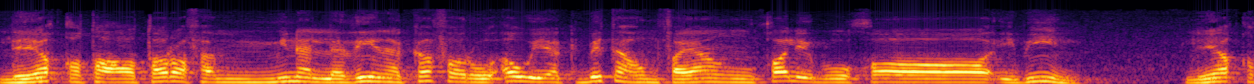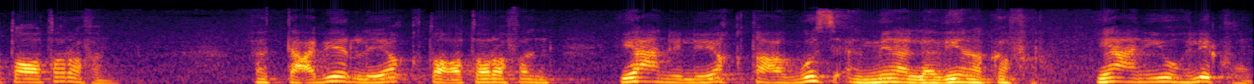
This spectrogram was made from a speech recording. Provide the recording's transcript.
ليقطع طرفا من الذين كفروا أو يكبتهم فينقلبوا خائبين. ليقطع طرفا. فالتعبير ليقطع طرفا يعني ليقطع جزءا من الذين كفروا يعني يهلكهم.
